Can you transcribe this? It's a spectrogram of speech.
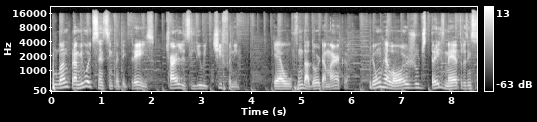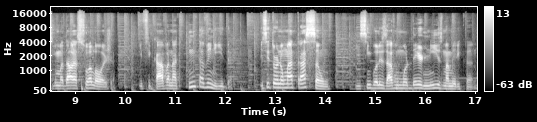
Pulando para 1853, Charles Louis Tiffany, que é o fundador da marca, criou um relógio de 3 metros em cima da sua loja e ficava na Quinta Avenida e se tornou uma atração que simbolizava o modernismo americano.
